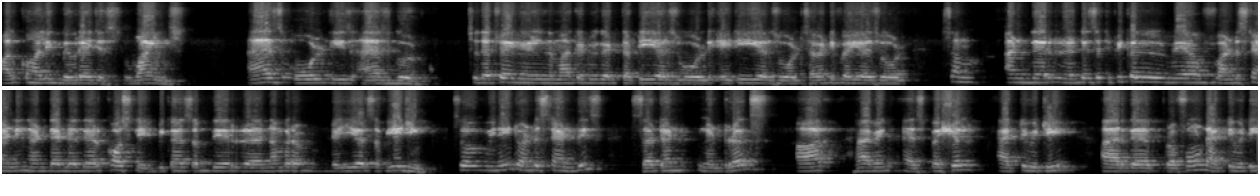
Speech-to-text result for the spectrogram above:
alcoholic beverages, wines. As old is as good. So that's why in the market we get 30 years old, 80 years old, 75 years old. Some and there there is a typical way of understanding and that they are costly because of their uh, number of the years of aging so we need to understand this certain drugs are having a special activity or the profound activity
